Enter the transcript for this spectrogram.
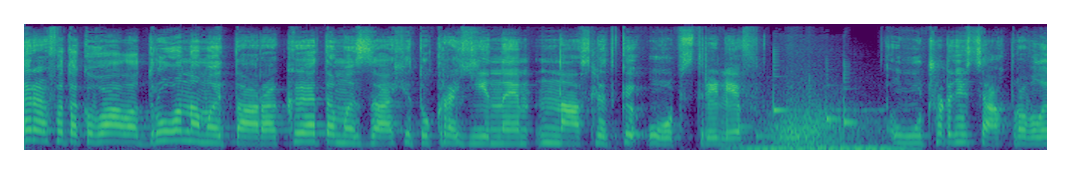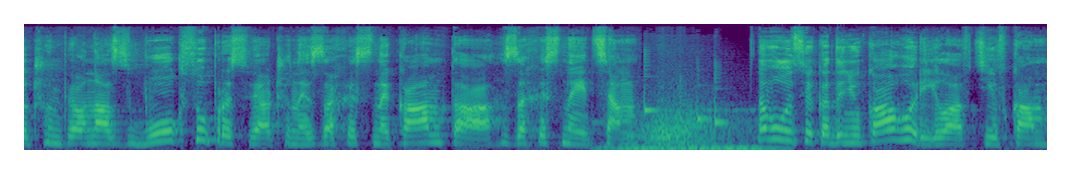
РФ атакувала дронами та ракетами захід України. Наслідки обстрілів. У Чернівцях провели чемпіонат з боксу, присвячений захисникам та захисницям. На вулиці Каденюка горіла автівка.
